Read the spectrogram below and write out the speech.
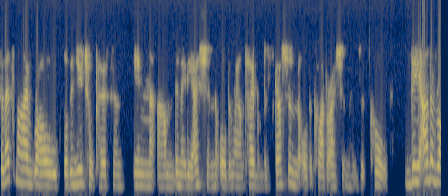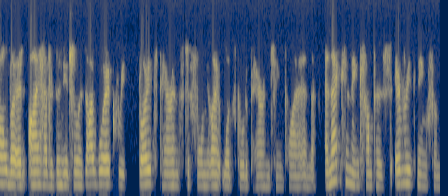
So that's my role, or the neutral person in um, the mediation or the roundtable discussion or the collaboration, as it's called. The other role that I have as a neutral is I work with both parents to formulate what's called a parenting plan. And that can encompass everything from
